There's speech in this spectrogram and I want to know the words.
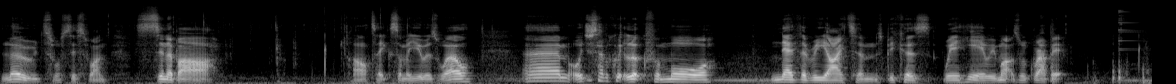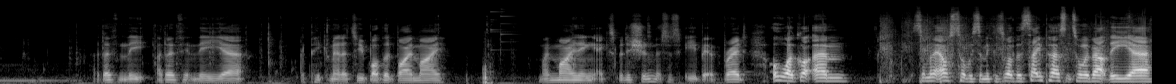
Loads. What's this one? Cinnabar. I'll take some of you as well. Um, or just have a quick look for more nethery items because we're here. We might as well grab it. I don't think the I don't think the uh, the pigmen are too bothered by my my mining expedition. Let's just eat a bit of bread. Oh, I got um Someone else told me something as well. The same person told me about the uh,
